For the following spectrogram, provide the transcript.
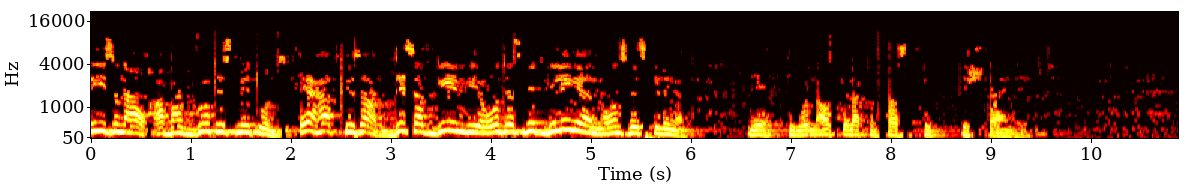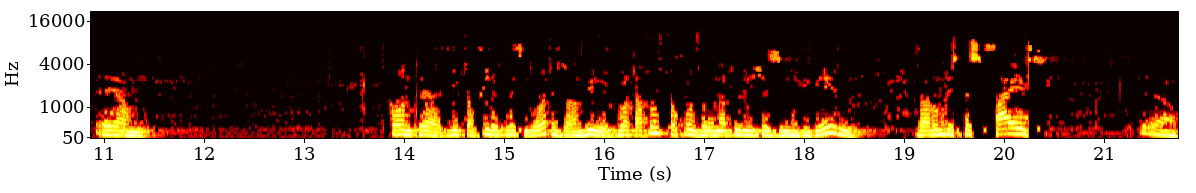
Riesen auch, aber Gott ist mit uns. Er hat gesagt, deshalb gehen wir und es wird gelingen, uns wird es gelingen. Nee, die wurden ausgelacht und fast gesteinigt. Ähm, und äh, es gibt auch viele Leute, die sagen, wie, Gott hat uns doch unsere natürliche Sinne gegeben. Warum ist es falsch, ja,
